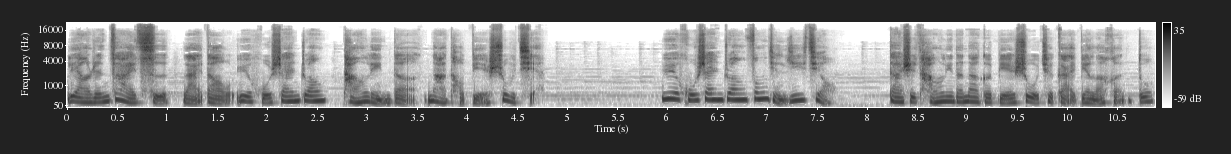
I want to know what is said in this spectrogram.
两人再次来到月湖山庄唐林的那套别墅前。月湖山庄风景依旧，但是唐林的那个别墅却改变了很多。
